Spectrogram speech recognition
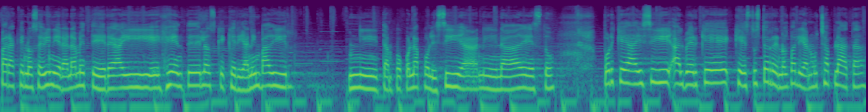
para que no se vinieran a meter ahí gente de los que querían invadir ni tampoco la policía, ni nada de esto, porque ahí sí, al ver que, estos terrenos valían mucha plata,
